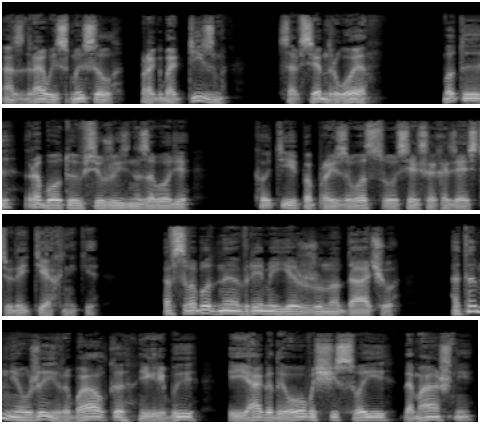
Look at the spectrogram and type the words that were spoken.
а здравый смысл, прагматизм — совсем другое. Вот и работаю всю жизнь на заводе, хоть и по производству сельскохозяйственной техники. А в свободное время езжу на дачу, а там мне уже и рыбалка, и грибы, и ягоды, овощи свои, домашние,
